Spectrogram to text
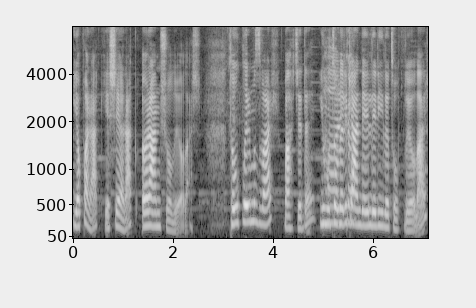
yaparak, yaşayarak öğrenmiş oluyorlar. Tavuklarımız var bahçede. Yumurtaları Harika. kendi elleriyle topluyorlar.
